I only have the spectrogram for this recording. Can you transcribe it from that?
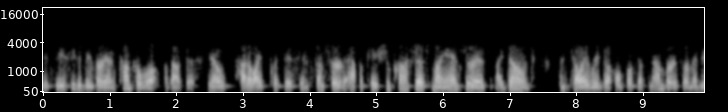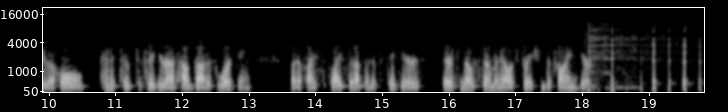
it's easy to be very uncomfortable about this. You know, how do I put this in some sort of application process? My answer is I don't until I read the whole book of Numbers or maybe the whole Pentateuch to figure out how God is working. But if I splice it up into particulars, there's no sermon illustration to find here.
